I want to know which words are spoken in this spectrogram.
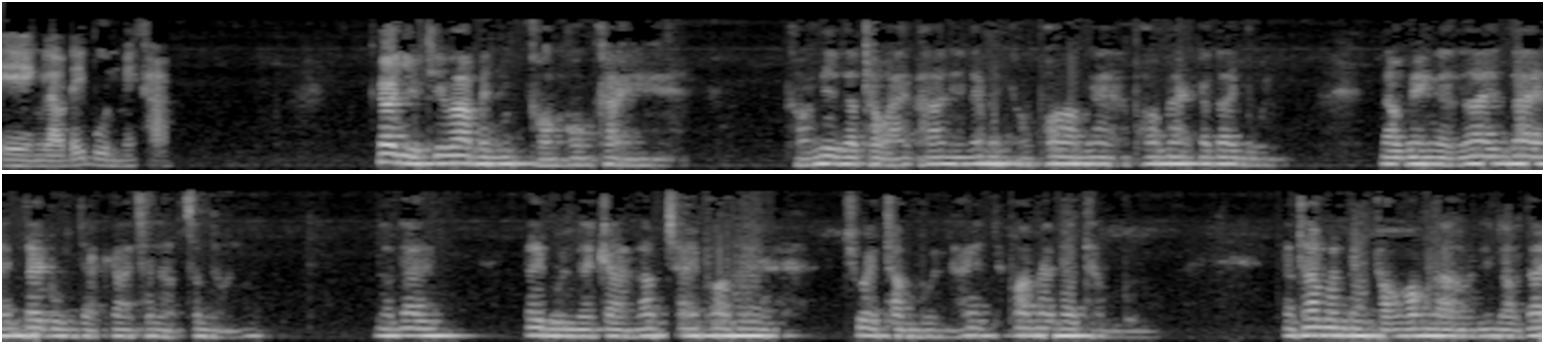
เองเราได้บุญไหมครับ ก็อยู่ที่ว่าเป็นของของใคร ของที่จะถวายพระนี่นั่นเป็นของพ่อแม่ พ่อแม่ก็ได้บุญ เราเองก็ได้ได้ได้บุญจากการสนับสนุน เราได้ได้บุญในการรับใช้พ่อแม่ช่วยทำบุญให้พ่อแม่ได้ทำบุญ แต่ถ้ามันเป็นของของเรานี่เราได้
